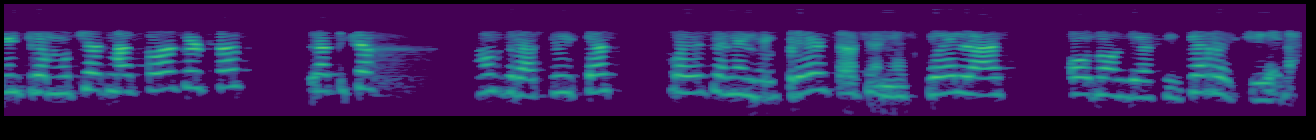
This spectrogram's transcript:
entre muchas más. Todas estas pláticas gratuitas pueden ser en empresas, en escuelas o donde así se requiera.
